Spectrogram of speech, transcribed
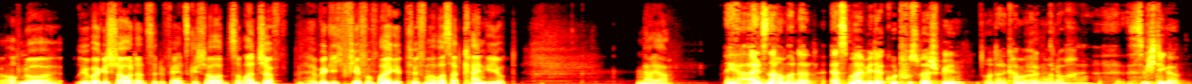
auch nur rübergeschaut, hat zu den Fans geschaut, zur Mannschaft, wirklich vier, fünf Mal gepfiffen, aber es hat keinen gejuckt. Naja. Naja, eins nach dem anderen. Erstmal wieder gut Fußball spielen und dann kann man ja, irgendwann genau. noch, das ist wichtiger.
